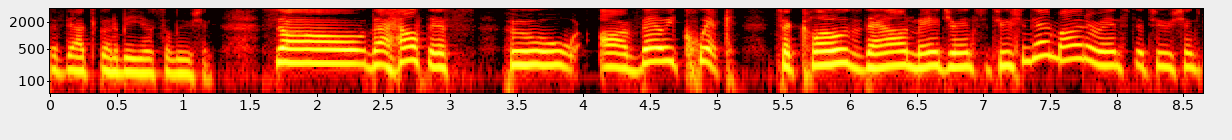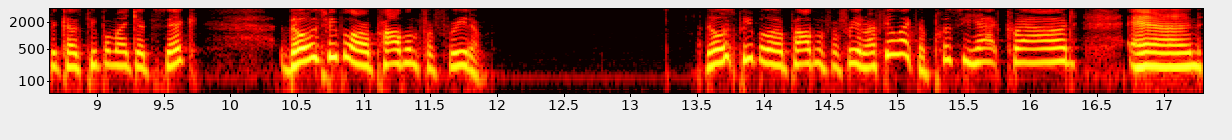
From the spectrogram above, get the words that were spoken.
if that's going to be your solution. So the healthists who are very quick to close down major institutions and minor institutions because people might get sick, those people are a problem for freedom. Those people are a problem for freedom. I feel like the Pussy Hat crowd and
